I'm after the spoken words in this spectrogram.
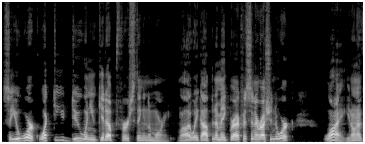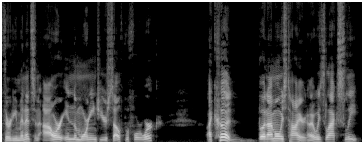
So you work. What do you do when you get up first thing in the morning? Well, I wake up and I make breakfast and I rush into work. Why? You don't have 30 minutes, an hour in the morning to yourself before work? I could, but I'm always tired. I always lack sleep.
